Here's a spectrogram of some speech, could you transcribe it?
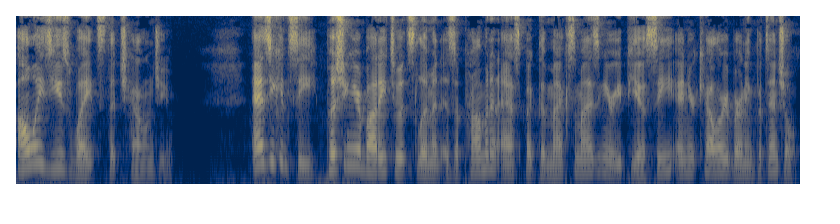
Always use weights that challenge you. As you can see, pushing your body to its limit is a prominent aspect of maximizing your EPOC and your calorie burning potential.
